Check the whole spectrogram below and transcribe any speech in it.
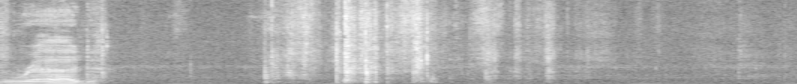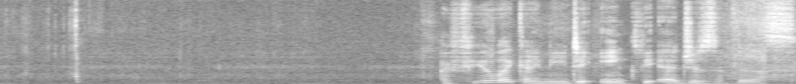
red, I feel like I need to ink the edges of this.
